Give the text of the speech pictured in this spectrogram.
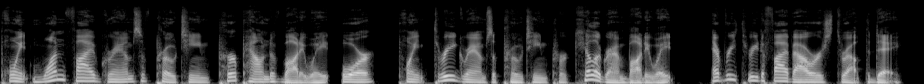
0.15 grams of protein per pound of body weight or 0.3 grams of protein per kilogram body weight every three to five hours throughout the day.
